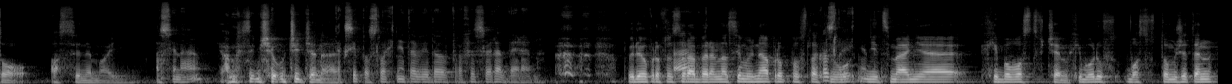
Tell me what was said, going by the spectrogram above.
to asi nemají. Asi ne? Já myslím, že určitě ne. Tak si poslechněte video profesora Berana. video profesora tak. Berana si možná pro poslechnu, Poslechněte. nicméně chybovost v čem? Chybovost v tom, že ten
